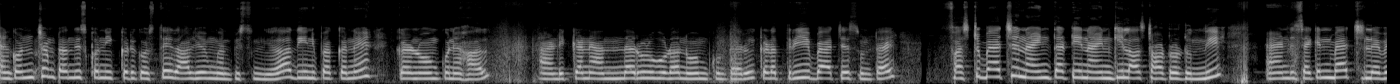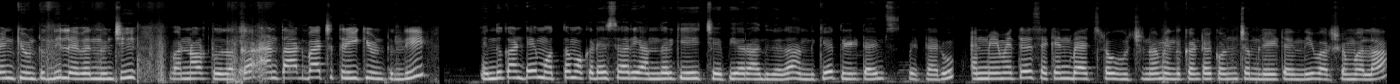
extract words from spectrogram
అండ్ కొంచెం టర్న్ తీసుకొని ఇక్కడికి వస్తే ఇది ఆలయం కనిపిస్తుంది కదా దీని పక్కనే ఇక్కడ నోముకునే హాల్. అండ్ ఇక్కడనే అందరూ కూడా నోముకుంటారు. ఇక్కడ త్రీ బ్యాచెస్ ఉంటాయి. ఫస్ట్ బ్యాచ్ నైన్ థర్టీ నైన్కి లాస్ట్ అవుట్ ఉంటుంది అండ్ సెకండ్ బ్యాచ్ లెవెన్కి ఉంటుంది. లెవెన్ నుంచి వన్ ఆర్ టూ దాకా. అండ్ థర్డ్ బ్యాచ్ త్రీకి ఉంటుంది. ఎందుకంటే మొత్తం ఒకటేసారి అందరికీ చేపియరాదు కదా అందుకే త్రీ టైమ్స్ పెట్టారు. అండ్ మేమైతే సెకండ్ బ్యాచ్లో కూర్చున్నాం ఎందుకంటే కొంచెం లేట్ అయింది వర్షం వల్ల.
